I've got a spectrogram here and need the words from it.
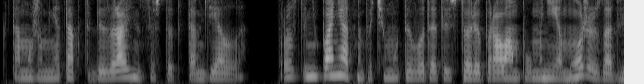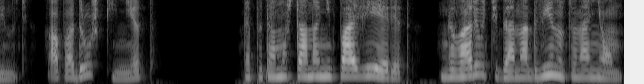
К тому же мне так-то без разницы, что ты там делала. Просто непонятно, почему ты вот эту историю про лампу мне можешь задвинуть, а подружки нет». «Да потому что она не поверит. Говорю тебе, она двинута на нем.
